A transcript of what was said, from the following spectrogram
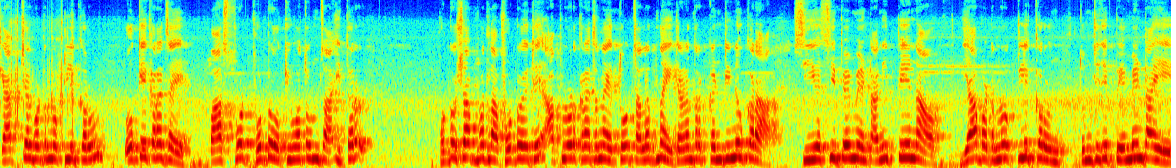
कॅप्चर बटनवर क्लिक करून ओके करायचं आहे. पासपोर्ट फोटो किंवा तुमचा इतर फोटोशॉपमधला फोटो येथे अपलोड करायचा नाही तो चालत नाही. त्यानंतर कंटिन्यू करा. सी एस सी पेमेंट आणि पे नाव या बटनवर क्लिक करून तुमचे जे पेमेंट आहे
